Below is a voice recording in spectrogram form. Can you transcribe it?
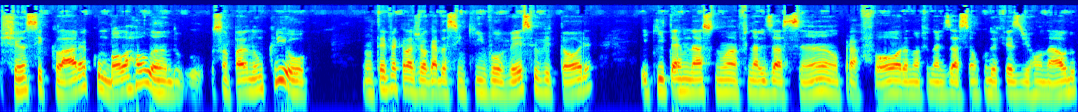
chance clara com bola rolando. O Sampaio não criou. Não teve aquela jogada assim que envolvesse o Vitória e que terminasse numa finalização para fora, numa finalização com defesa de Ronaldo,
